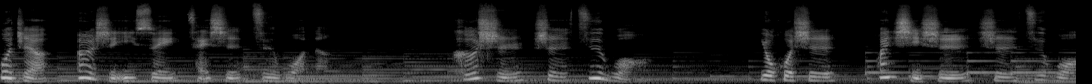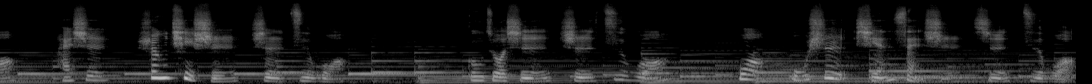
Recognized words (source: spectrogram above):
或者二十一岁才是自我呢？何时是自我？又或是欢喜时是自我，还是生气时是自我？工作时是自我，或无事闲散时是自我？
